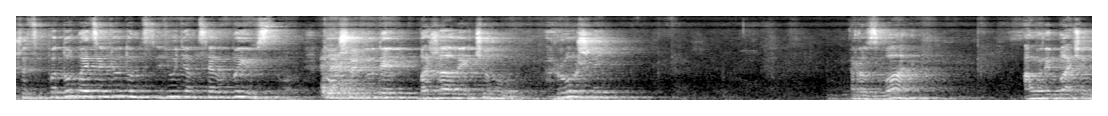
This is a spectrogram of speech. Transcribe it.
Що це подобається людям, людям це вбивство. Тому що люди бажали чого? Грошей, розваги. А вони бачили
